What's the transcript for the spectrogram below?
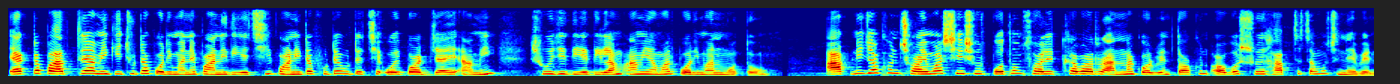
একটা পাত্রে আমি কিছুটা পরিমাণে পানি দিয়েছি, পানিটা ফুটে উঠেছে ওই পর্যায়ে আমি সুজি দিয়ে দিলাম আমি আমার পরিমাণ মতো। আপনি যখন ছয় মাস শিশুর প্রথম সলিড খাবার রান্না করবেন, তখন অবশ্যই হাফ চা চামচ নেবেন।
